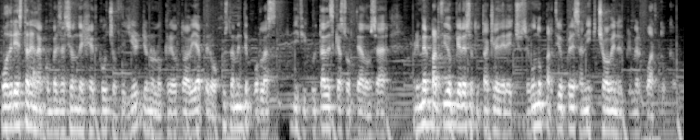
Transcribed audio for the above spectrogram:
podría estar en la conversación de Head Coach of the Year. Yo no lo creo todavía, pero justamente por las dificultades que ha sorteado. O sea, primer partido pierdes a tu tackle derecho, segundo partido pierdes a Nick Chubb en el primer cuarto, cabrón.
